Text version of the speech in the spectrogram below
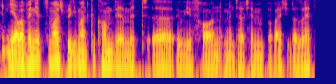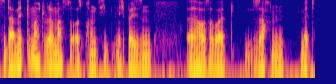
Wirklich Nee, aber wenn jetzt zum Beispiel jemand gekommen wäre mit äh, irgendwie Frauen im Entertainment-Bereich oder so, hättest du da mitgemacht oder machst du aus Prinzip nicht bei diesen äh, Hausarbeit-Sachen mit?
